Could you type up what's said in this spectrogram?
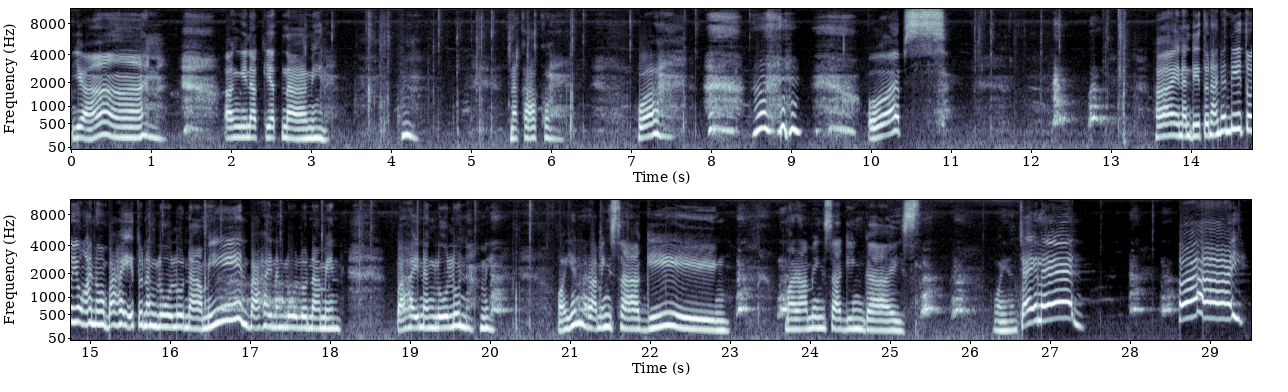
yan. Ang inakyat namin. Hmm. Nakaka. Wow. Oops. Ay, nandito na. Nandito yung ano, bahay ito ng lulo namin. Bahay ng lulo namin. Bahay ng lulo namin. O, yan, maraming saging. Maraming saging, guys. O, yan. Chailen! Hi!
